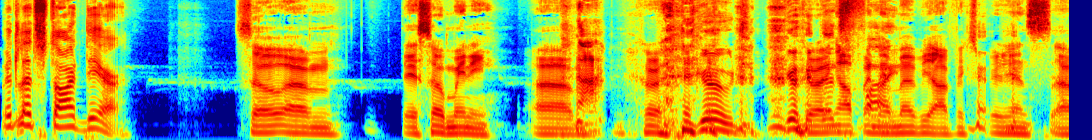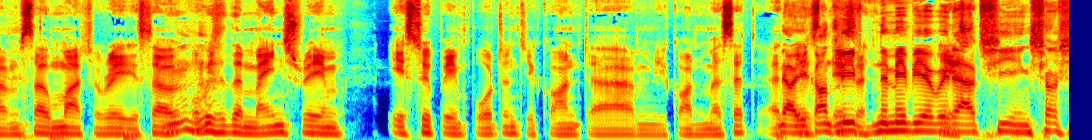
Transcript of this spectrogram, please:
But let's start there. So um, there's so many. Um, Good. Good. growing That's up fine. in Namibia, I've experienced um, so much already. So Mhm. obviously the mainstream is super important. You can't um, you can't miss it. Uh, No, you can't leave a- Namibia without seeing Sossusvlei.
